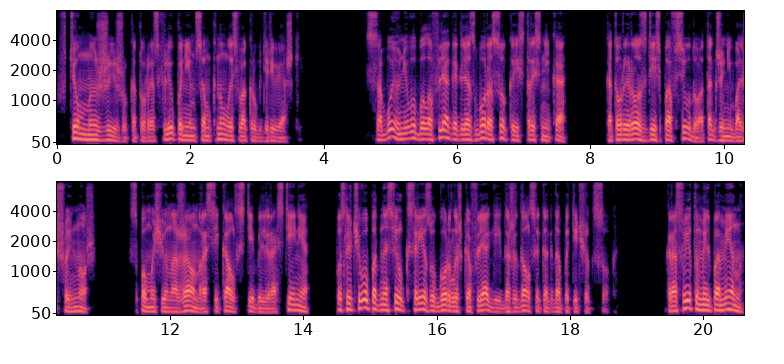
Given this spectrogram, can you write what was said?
в темную жижу, которая с хлюпанием сомкнулась вокруг деревяшки. С собой у него была фляга для сбора сока из тростника, который рос здесь повсюду, а также небольшой нож. С помощью ножа он рассекал стебель растения, после чего подносил к срезу горлышко фляги и дожидался, когда потечет сок. К рассвету Мельпомен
